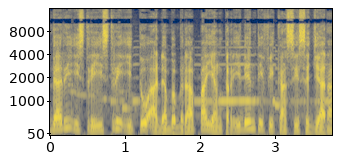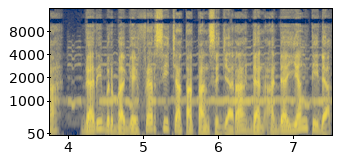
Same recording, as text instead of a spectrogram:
Dari istri-istri itu ada beberapa yang teridentifikasi sejarah, dari berbagai versi catatan sejarah dan ada yang tidak.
